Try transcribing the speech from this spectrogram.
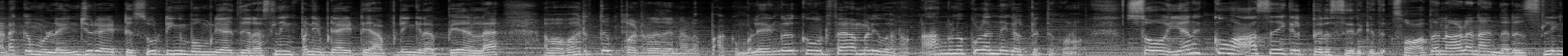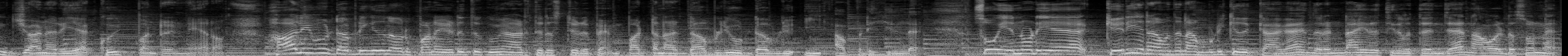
நடக்க முடியல இன்ஜுரி ஆகிட்டு ஷூட்டிங் போக முடியாது ரெஸ்லிங் பண்ணி இப்படி ஆகிட்டு அப்படிங்கிற பேரில் அவள் வருத்தப்படுறது என்னால் பார்க்க முடியல. எங்களுக்கும் ஒரு ஃபேமிலி வரும். நாங்களும் குழந்தைகள் பெற்றுக்கணும். ஸோ எனக்கும் ஆசைகள் பெருசு இருக்குது. ஸோ அதனால் நான் இந்த ரெஸ்லிங் ஜானரியை குயிட் பண்ணுறேன்னு ஆயிரும் ஹாலிவுட் அப்படிங்கிறது நான் ஒரு படம் எடுத்துக்குவேன் அடுத்து ரெஸ்ட் எடுப்பேன். பட் ஆனால் டபிள்யூ டபிள்யூஇ அப்படி இல்லை. ஸோ என்னுடைய கெரியரை வந்து நான் முடிக்கிறதுக்காக இந்த ரெண்டாயிரத்தி இருபத்தஞ்சை நான் அவள்கிட்ட சொன்னேன்.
